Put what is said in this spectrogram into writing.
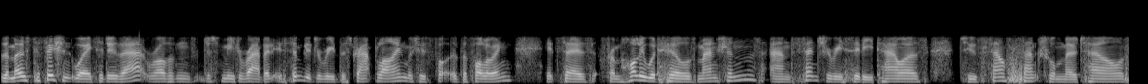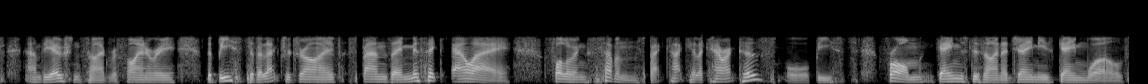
The most efficient way to do that, rather than just meet a rabbit, is simply to read the strap line, which is fo- the following. It says, From Hollywood Hills mansions and Century City towers to South Central motels and the Oceanside refinery, the Beasts of Electra Drive spans a mythic LA, following seven spectacular characters, or beasts, from games designer Jamie's game worlds.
